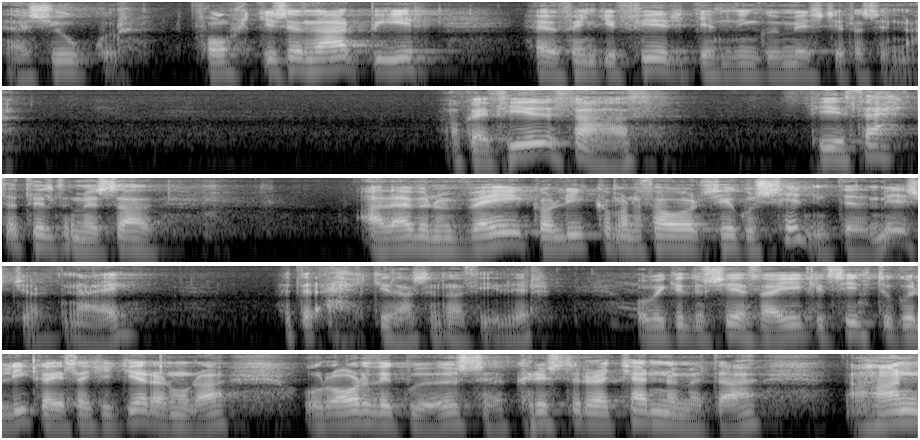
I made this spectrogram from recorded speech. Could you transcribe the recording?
eða sjúkur. Fólki sem þar býr hefur fengið fyrirgemningu mistila sinna. Ok, því það, því þetta til dæmis að að ef við erum veik á líkamann þá sé ykkur synd eða mistjörn. Nei, þetta er ekki það sem það þýðir og við getum séð það, ég get sínt ykkur líka, ég ætla ekki að gera núna úr orði Guðus, Kristur er að kenna um þetta, að hann,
